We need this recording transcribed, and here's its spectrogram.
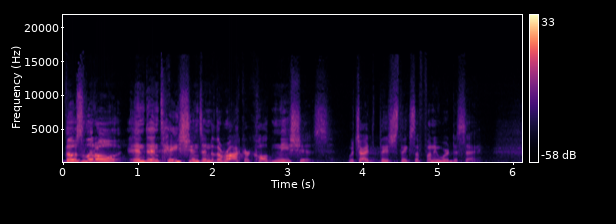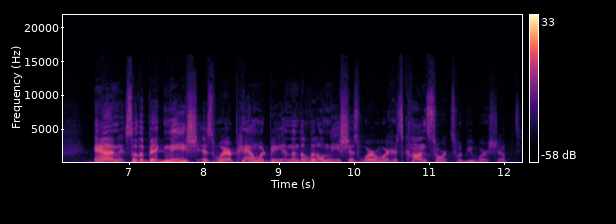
Those little indentations into the rock are called niches, which I just think is a funny word to say. And so the big niche is where Pan would be, and then the little niches is where, where his consorts would be worshiped.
